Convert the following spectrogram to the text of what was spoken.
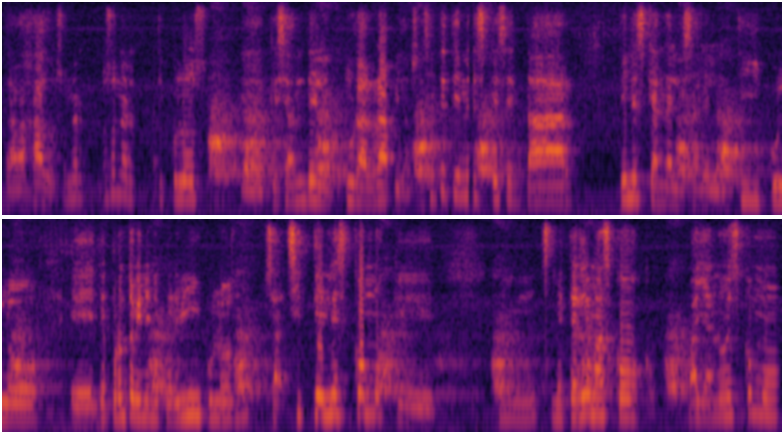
trabajados, son, no son artículos eh, que sean de lectura rápida, o sea, sí te tienes que sentar, tienes que analizar el artículo, eh, de pronto vienen hipervínculos, ¿no? O sea, si tienes como que mm, meterle más coco, vaya, no es como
